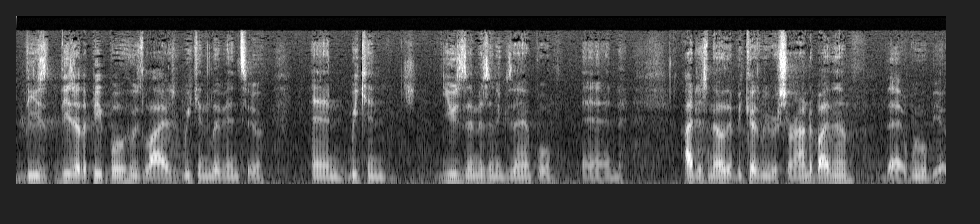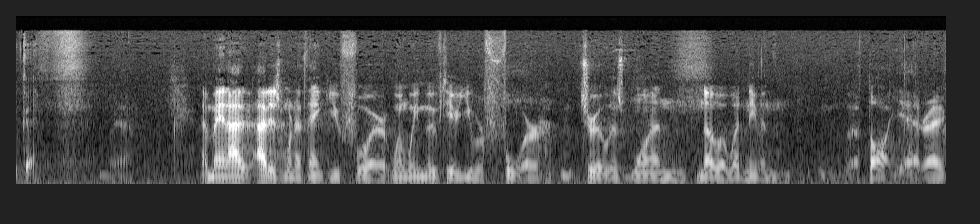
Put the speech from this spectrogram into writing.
these these are the people whose lives we can live into, and we can use them as an example. And I just know that because we were surrounded by them, that we will be okay. Yeah. And man, I, I just want to thank you for when we moved here, you were four. True, it was one. Noah wasn't even a thought yet, right?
